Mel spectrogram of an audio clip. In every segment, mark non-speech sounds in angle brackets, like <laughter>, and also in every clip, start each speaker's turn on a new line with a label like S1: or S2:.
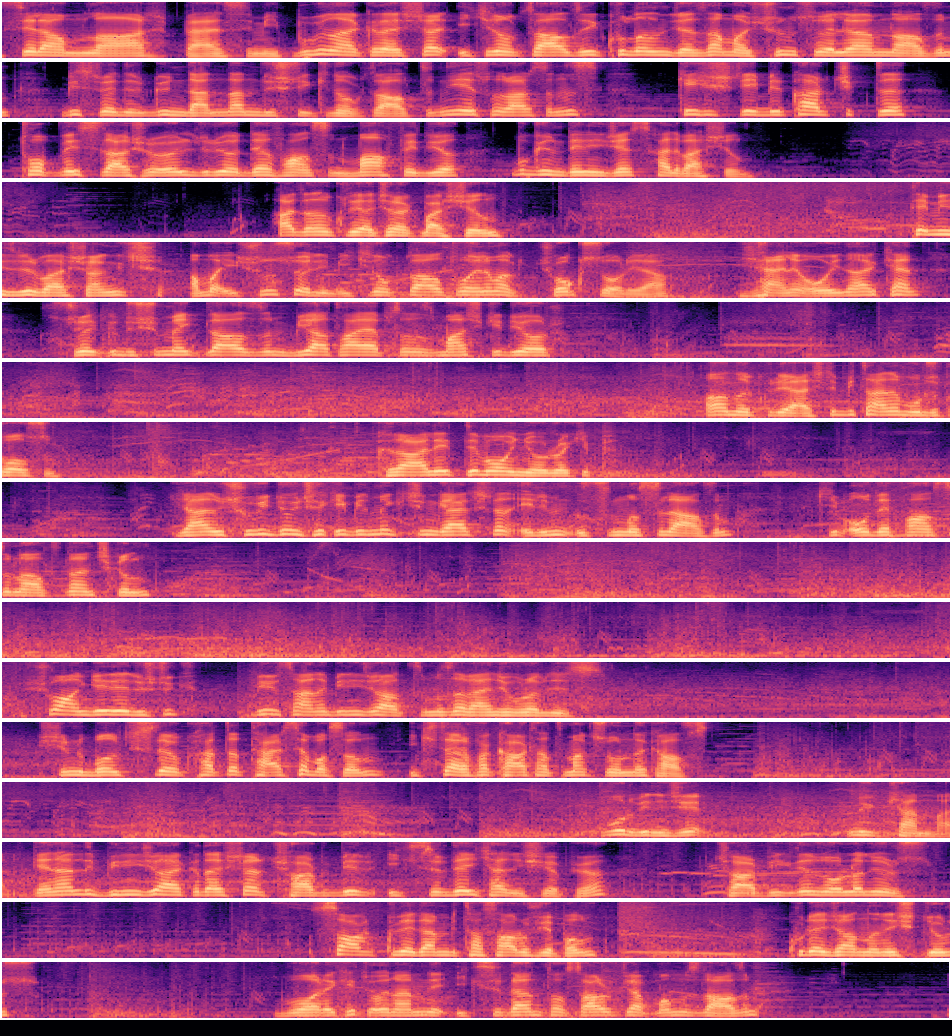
S1: Selamlar ben Semih. Bugün arkadaşlar 2.6'yı kullanacağız ama şunu söylemem lazım. Bir süredir gündemden düştü 2.6. Niye sorarsanız keşiş diye bir kart çıktı. Top ve silahşörü öldürüyor defansını mahvediyor. Bugün deneyeceğiz hadi başlayalım. Hadi ana kuleyi açarak başlayalım. Temiz bir başlangıç ama şunu söyleyeyim 2.6 oynamak çok zor ya. Yani oynarken sürekli düşünmek lazım. Bir hata yapsanız maç gidiyor. Ana kuleyi açtı. Bir tane vurduk olsun. Kraliyet devi oynuyor rakip. Yani şu videoyu çekebilmek için gerçekten elimin ısınması lazım. Ki o defansın altından çıkalım. Şu an geriye düştük. Bir tane birinci attığımızda bence vurabiliriz. Şimdi balıkçısı da yok. Hatta terse basalım. İki tarafa kart atmak zorunda kalsın. Vur binici. Mükemmel. Genelde binici arkadaşlar çarpı bir iksirdeyken iş yapıyor. Çarpı 2'de zorlanıyoruz. Sağ kuleden bir tasarruf yapalım. Kule canlarını işliyoruz. Bu hareket önemli. İksirden tasarruf yapmamız lazım.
